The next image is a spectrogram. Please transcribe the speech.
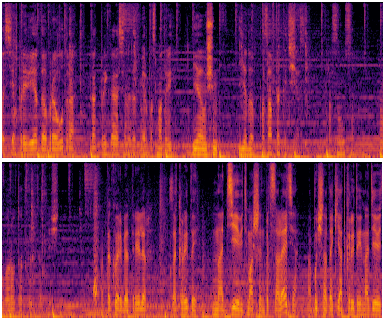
Ребята, всем привет, доброе утро. Как прекрасен этот мир, посмотри. Я, в общем, еду позавтракать сейчас. Проснулся. Ну, ворота открыты, отлично. Вот такой, ребят, трейлер закрытый на 9 машин, представляете? Обычно такие открытые на 9,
